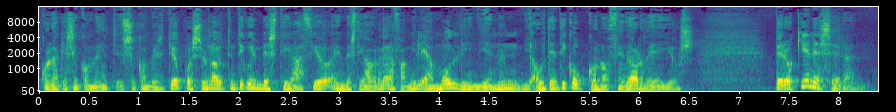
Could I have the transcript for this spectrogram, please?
con la que se convirtió, se convirtió pues, en un auténtico investigador de la familia Molding y en un auténtico conocedor de ellos. Pero ¿quiénes eran?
